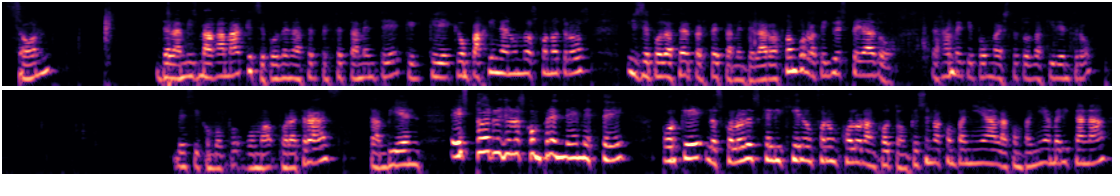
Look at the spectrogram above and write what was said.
Son de la misma gama que se pueden hacer perfectamente, que, compaginan unos con otros y se puede hacer perfectamente. La razón por la que yo he esperado, dejadme que ponga esto todo aquí dentro, ¿ves? Y como, por atrás, también, esto yo los compré en MC porque los colores que eligieron fueron Color and Cotton, que es una compañía, la compañía americana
